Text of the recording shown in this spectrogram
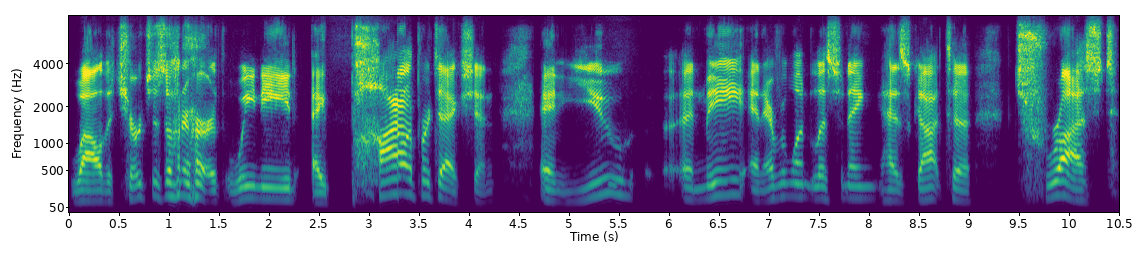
while the church is on earth, we need a pile of protection, and you uh, and me and everyone listening has got to trust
